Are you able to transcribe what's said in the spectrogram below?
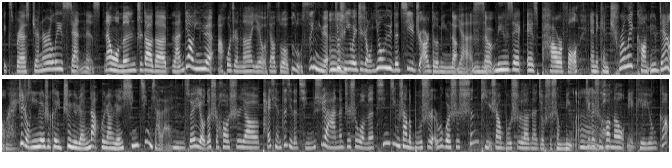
express generally sadness. 那我们知道的蓝调音乐啊，或者呢也有叫做布鲁斯音乐，就是因为这种忧郁的气质而得名的。Yes, so music is powerful and it can truly calm you down. Right. 这种音乐是可以治愈人的，会让人心静下来。嗯，所以有的时候是要排遣自己的情绪啊，那这是我们心境上的不适。如果是身体上不适了，那就是生病了。这个时候呢，我们也可以用 got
